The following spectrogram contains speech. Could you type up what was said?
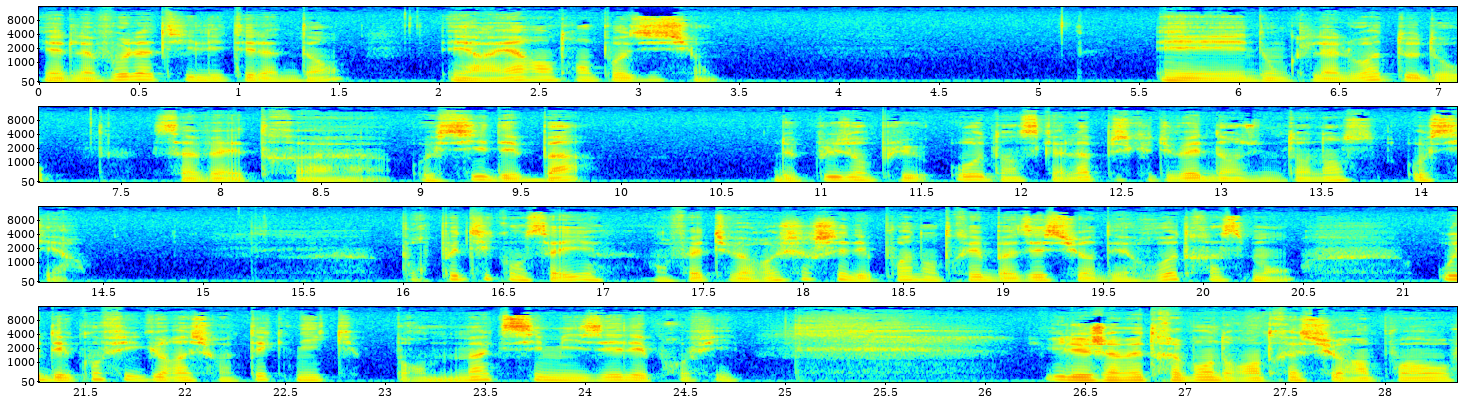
Il y a de la volatilité là-dedans et rien rentre en position. Et donc la loi de dos, ça va être euh, aussi des bas de plus en plus hauts dans ce cas-là, puisque tu vas être dans une tendance haussière. Pour petit conseil, en fait, tu vas rechercher des points d'entrée basés sur des retracements ou des configurations techniques pour maximiser les profits. Il est jamais très bon de rentrer sur un point haut.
